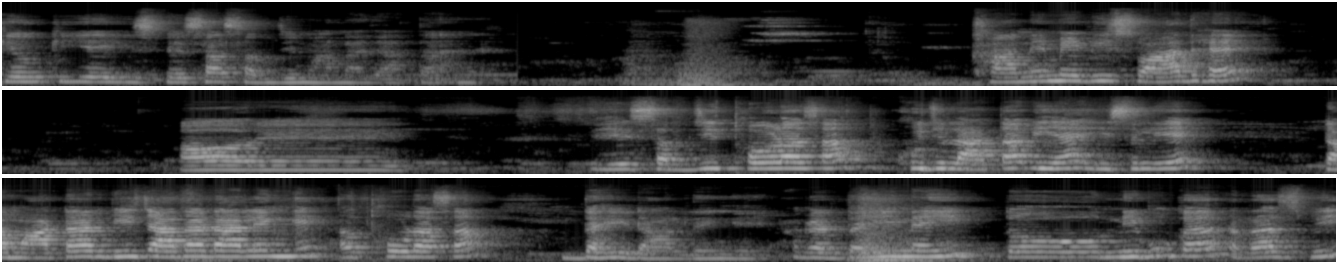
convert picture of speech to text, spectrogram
क्योंकि ये स्पेशल सब्ज़ी माना जाता है। खाने में भी स्वाद है और सब्ज़ी थोड़ा सा खुजलाता भी है, इसलिए टमाटर भी ज़्यादा डालेंगे और थोड़ा सा दही डाल देंगे। अगर दही नहीं तो नींबू का रस भी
